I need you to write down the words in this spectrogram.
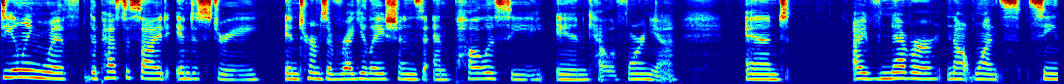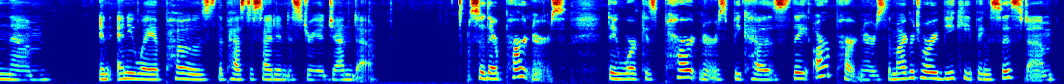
dealing with the pesticide industry in terms of regulations and policy in California. And I've never, not once, seen them in any way oppose the pesticide industry agenda. So they're partners. They work as partners because they are partners. The migratory beekeeping system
